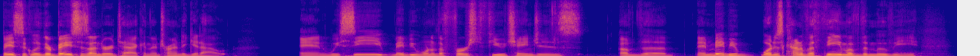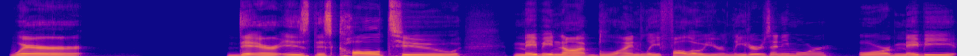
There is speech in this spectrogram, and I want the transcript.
basically their base is under attack and they're trying to get out. And we see maybe one of the first few changes of the and maybe what is kind of a theme of the movie where there is this call to maybe not blindly follow your leaders anymore or maybe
